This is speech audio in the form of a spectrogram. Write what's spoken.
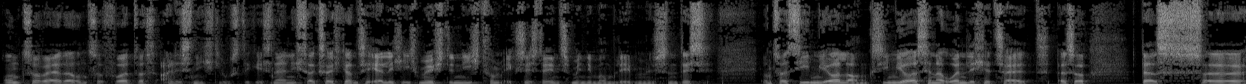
und so weiter und so fort, was alles nicht lustig ist. Nein, ich sage es euch ganz ehrlich, ich möchte nicht vom Existenzminimum leben müssen. Das, und zwar sieben Jahre lang. Sieben Jahre sind eine ordentliche Zeit. Also das äh,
